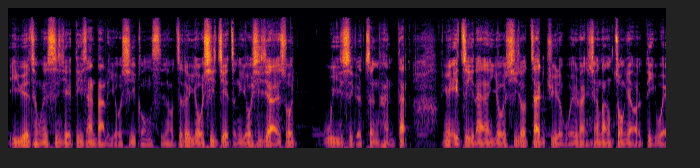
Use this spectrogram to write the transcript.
一跃成为世界第三大的游戏公司哈。这对游戏界整个游戏界来说，无疑是一个震撼弹，因为一直以来呢，游戏都占据了微软相当重要的地位。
